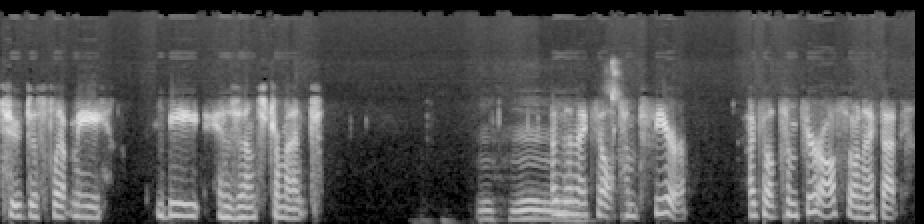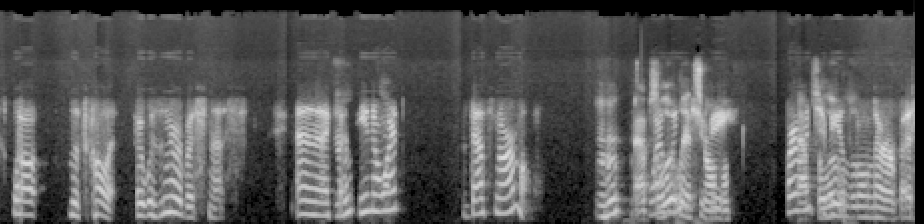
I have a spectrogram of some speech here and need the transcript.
to just let me be His instrument. mm-hmm. And then I felt some fear. I felt some fear also, and I thought, well, let's call it. It was nervousness, and I thought, you know what? That's normal. hmm absolutely it's normal be? Why wouldn't you be a little nervous?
